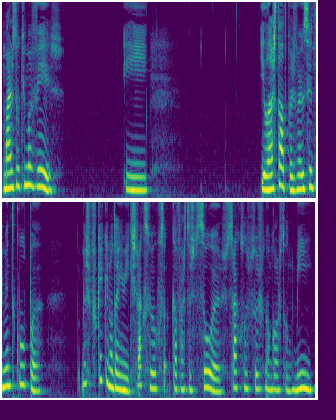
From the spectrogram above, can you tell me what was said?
Mais do que uma vez. E, e lá está, depois vem o sentimento de culpa. Mas porquê que eu não tenho amigos? Será que sou eu que afasto as pessoas? Será que são as pessoas que não gostam de mim?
